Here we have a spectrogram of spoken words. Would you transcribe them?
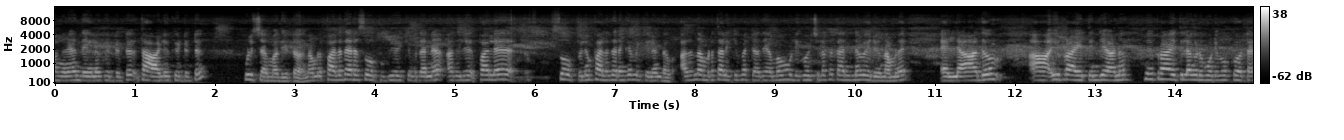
അങ്ങനെ എന്തെങ്കിലുമൊക്കെ ഇട്ടിട്ട് താളിയൊക്കെ ഇട്ടിട്ട് കുളിച്ചാൽ മതി കേട്ടോ നമ്മൾ പലതരം സോപ്പ് ഉപയോഗിക്കുമ്പോൾ തന്നെ അതിൽ പല സോപ്പിലും പലതരം കെമിക്കൽ ഉണ്ടാവും. അത് നമ്മുടെ തലയ്ക്ക് പറ്റാതെ ആകുമ്പോൾ മുടി കൊഴിച്ചിലൊക്കെ തന്നെ വരും. നമ്മൾ എല്ലാതും ഈ പ്രായത്തിന്റെയാണ് ഈ പ്രായത്തിൽ അങ്ങോട്ട് മുടി പൊക്കോട്ടെ.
